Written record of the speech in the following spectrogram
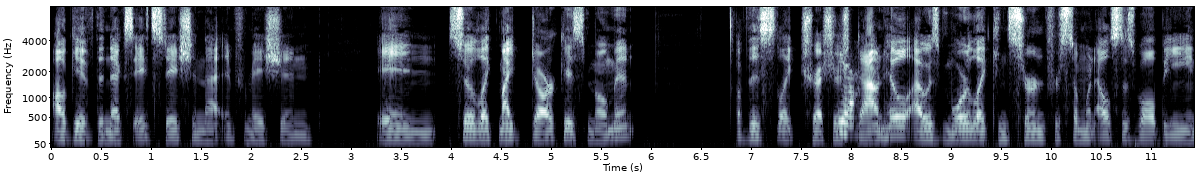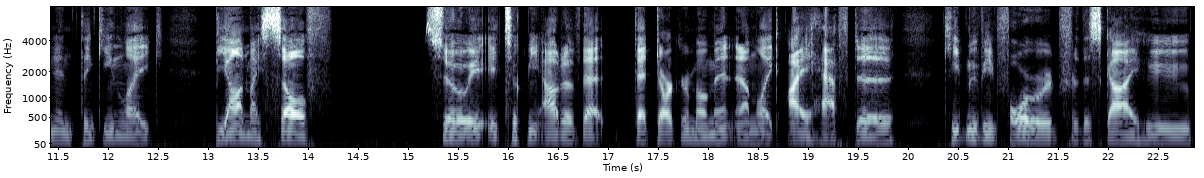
I'll give the next aid station that information. And so like my darkest moment of this like treacherous yeah. downhill, I was more like concerned for someone else's well being and thinking like beyond myself. So it, it took me out of that that darker moment and I'm like, I have to keep moving forward for this guy who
